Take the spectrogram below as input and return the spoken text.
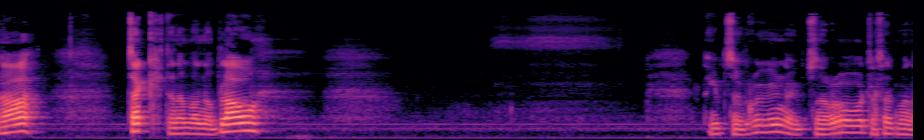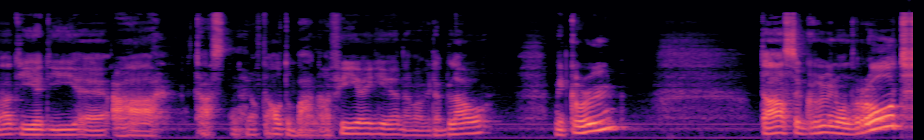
Da Zack, dann haben wir noch blau. Da gibt es noch grün, da gibt es noch rot. Das hat man hat hier die äh, A-Tasten auf der Autobahn A4 hier. Dann wir wieder blau mit grün. Da hast du grün und rot.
